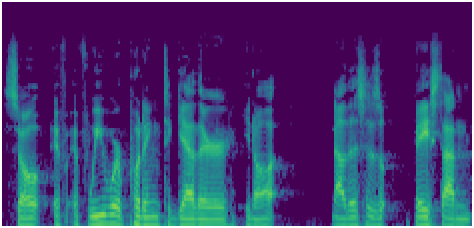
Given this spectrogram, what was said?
So if if we were putting together, you know, now this is based on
